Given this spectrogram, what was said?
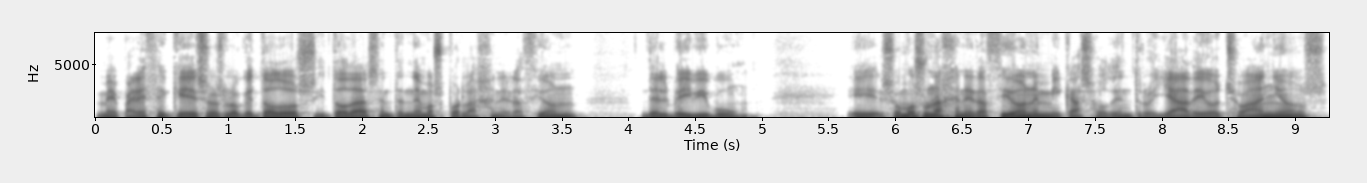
Me parece que eso es lo que todos y todas entendemos por la generación del baby boom. Eh, somos una generación, en mi caso, dentro ya de ocho años,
